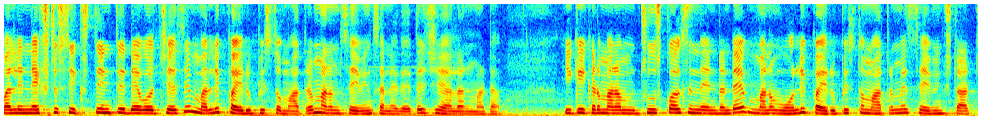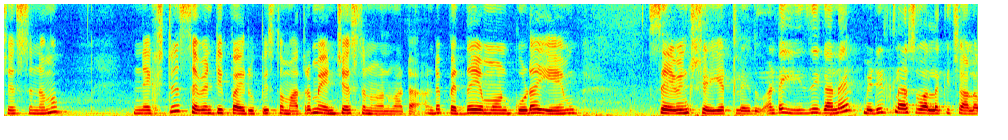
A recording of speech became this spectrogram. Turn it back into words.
మళ్ళీ నెక్స్ట్ సిక్స్టీన్త్ డే వచ్చేసి మళ్ళీ ఫైవ్ రూపీస్తో మాత్రమే మనం సేవింగ్స్ అనేది అయితే చేయాలన్నమాట. ఇక ఇక్కడ మనం చూసుకోవాల్సింది ఏంటంటే మనం ఓన్లీ ఫైవ్ రూపీస్తో మాత్రమే సేవింగ్ స్టార్ట్ చేస్తున్నాము. నెక్స్ట్ సెవెంటీ ఫైవ్ రూపీస్తో మాత్రమే ఎండ్ చేస్తున్నాం అనమాట అంటే పెద్ద అమౌంట్ కూడా ఏం సేవింగ్స్ చేయట్లేదు. అంటే ఈజీగానే మిడిల్ క్లాస్ వాళ్ళకి చాలా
